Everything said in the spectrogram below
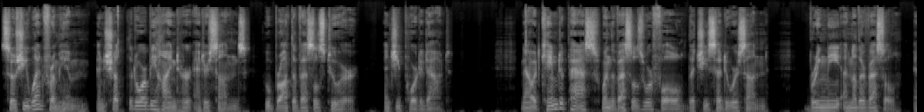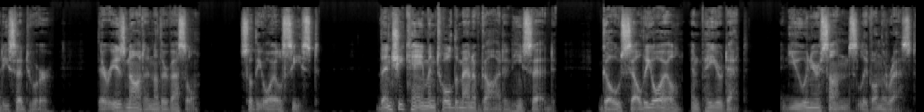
So she went from him, and shut the door behind her and her sons, who brought the vessels to her, and she poured it out. Now it came to pass, when the vessels were full, that she said to her son, Bring me another vessel. And he said to her, There is not another vessel. So the oil ceased. Then she came and told the man of God, and he said, Go sell the oil and pay your debt, and you and your sons live on the rest.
